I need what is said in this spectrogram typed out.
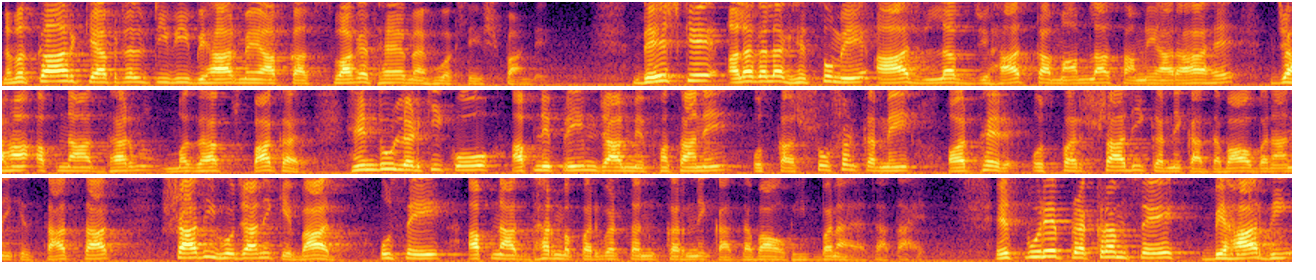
नमस्कार, कैपिटल टीवी बिहार में आपका स्वागत है। मैं हूँ अखिलेश पांडे। देश के अलग अलग हिस्सों में आज लव जिहाद का मामला सामने आ रहा है, जहाँ अपना धर्म मज़हब छुपाकर हिंदू लड़की को अपने प्रेम जाल में फंसाने, उसका शोषण करने और फिर उस पर शादी करने का दबाव बनाने के साथ साथ शादी हो जाने के बाद उसे अपना धर्म परिवर्तन करने का दबाव भी बनाया जाता है। इस पूरे प्रक्रम से बिहार भी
